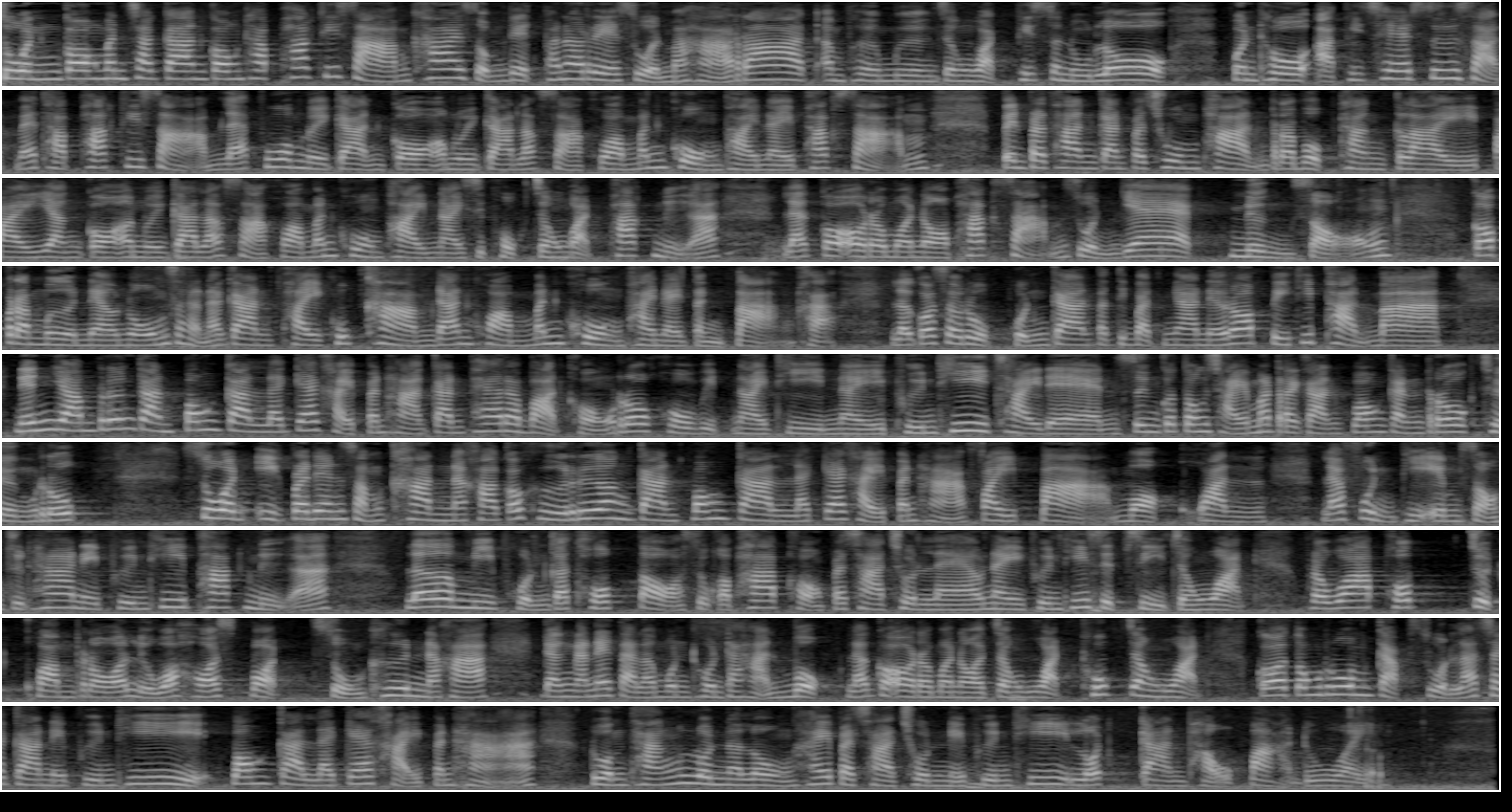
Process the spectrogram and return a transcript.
ส่วนกองบัญชาการกองทัพภาคที่ 3 ค่ายสมเด็จพระนเรศวรมหาราช อำเภอเมืองจังหวัดพิษณุโลกพลโทอภิเชษฐ์ซื่อสัตย์แม่ทัพภาคที่ 3 และผู้อำนวยการกองอำนวยการรักษาความมั่นคงภายในภาค 3 เป็นประธานการประชุมผ่านระบบทางไกล ไปยังกองอำนวยการรักษาความมั่นคงภายใน 16 จังหวัดภาคเหนือ และกอรมนภาค 3 ส่วนแยก 1 2 ก็ประเมินแนวโน้มสถานการณ์ภัยคุกคาม ด้านความมั่นคงภายในต่างๆ ค่ะ แล้วก็สรุปผลการปฏิบัติงานในรอบปีที่ผ่านมา เน้นย้ำเรื่องการป้องกันและแก้ไขปัญหาการแพร่ระบาดของโรคโควิด -19 ในพื้นที่ชายแดน ซึ่งก็ต้องใช้มาตรการป้องกันโรคเชิงรุก ส่วนอีกประเด็นสำคัญนะคะ ก็คือเรื่องการป้องกันและแก้ไขปัญหาไฟป่า หมอกควัน และฝุ่น PM 2.5 ในพื้นที่ภาคเหนือ เริ่มมีผลกระทบต่อสุขภาพของประชาชนแล้วในพื้นที่ 14 จังหวัด เพราะว่าพบจุดความร้อนหรือว่าฮอสปอตสูงขึ้นนะคะ ดังนั้นในแต่ละมณฑลทหารบก และก็อรมนจังหวัดทุกจังหวัด ก็ต้องร่วมกับส่วนราชการในพื้นที่ ป้องกันและแก้ไขปัญหา รวมทั้งรณรงค์ให้ประชาชนในพื้นที่ลดการเผาป่าด้วย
